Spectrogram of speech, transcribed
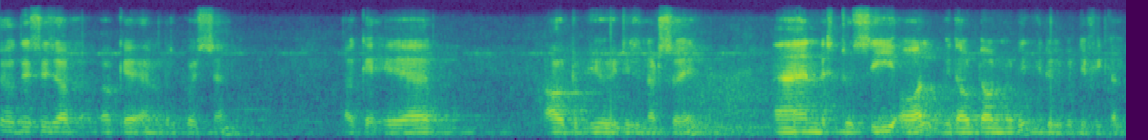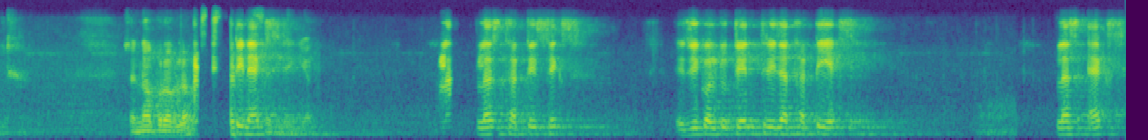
so this is a okay another question. Okay here how to view it is not showing. And to see all without downloading it will be difficult. So no problem. 13x plus 36 is equal to 10 3 is 30x plus x.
